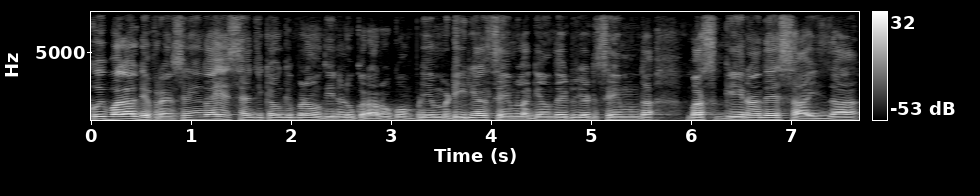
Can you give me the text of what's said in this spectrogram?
ਕੋਈ ਬਾਲਾ ਡਿਫਰੈਂਸ ਨਹੀਂ ਹੁੰਦਾ ਇਹ ਹਿੱਸਿਆਂ 'ਚ ਕਿਉਂਕਿ ਬਣਾਉਂਦੀ ਇਹਨਾਂ ਨੂੰ ਕਰਾਰੋ ਕੰਪਨੀ ਮਟੀਰੀਅਲ ਸੇਮ ਲੱਗਿਆ ਹੁੰਦਾ ਏ ਟੂ ਜ਼ੈਡ ਸੇਮ ਹੁੰਦਾ। ਬਸ ਗੇਅਰਾਂ ਦੇ ਸਾਈਜ਼ ਦਾ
